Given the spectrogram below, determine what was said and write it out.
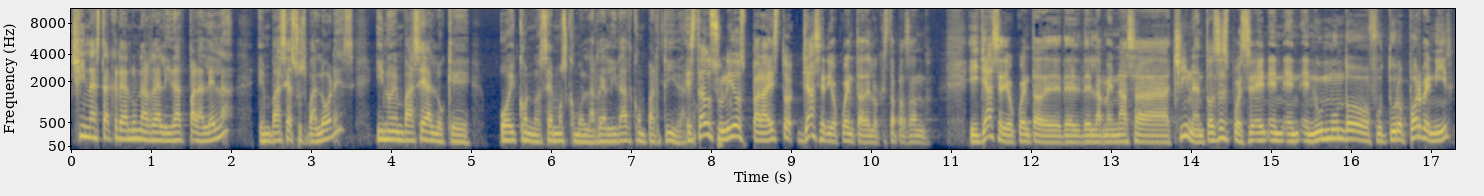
China está creando una realidad paralela en base a sus valores y no en base a lo que hoy conocemos como la realidad compartida. Estados Unidos para esto ya se dio cuenta de lo que está pasando y ya se dio cuenta de, de, de la amenaza china. Entonces, pues en, en, en, un mundo futuro por venir,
